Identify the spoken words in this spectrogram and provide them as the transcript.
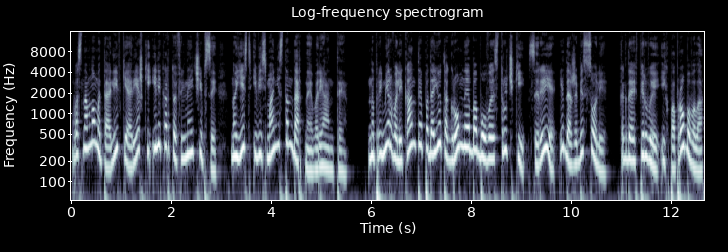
В основном это оливки, орешки или картофельные чипсы, но есть и весьма нестандартные варианты. Например, в Аликанте подают огромные бобовые стручки, сырые и даже без соли. Когда я впервые их попробовала,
